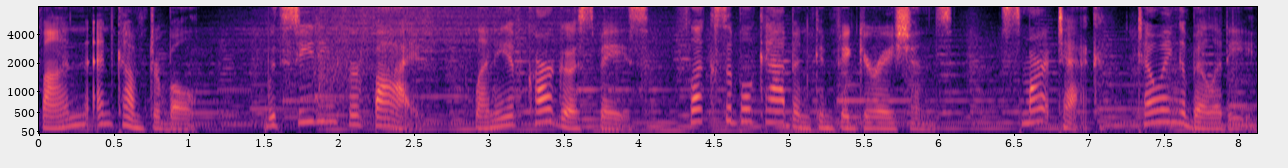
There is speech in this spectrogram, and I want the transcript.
fun and comfortable. With seating for five, plenty of cargo space, flexible cabin configurations, smart tech, towing ability,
